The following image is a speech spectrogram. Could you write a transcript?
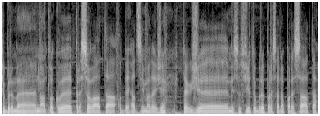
že budeme nátlakově presovat a, a běhat s nimi, takže, takže myslím si, že to bude 50 na 50 a,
